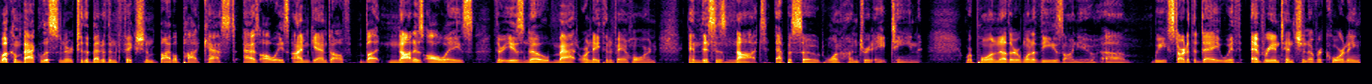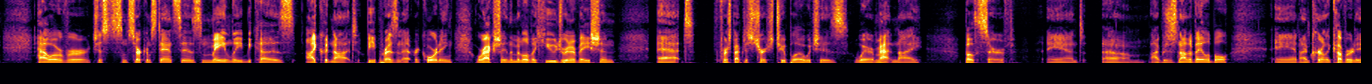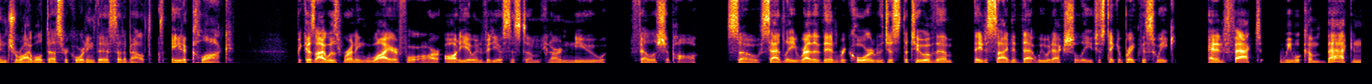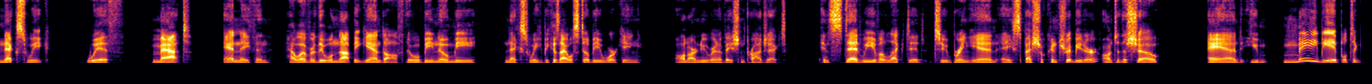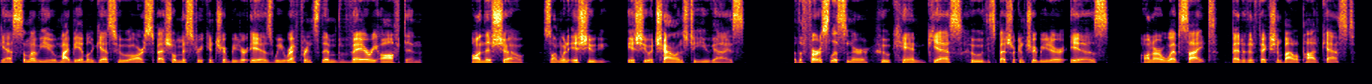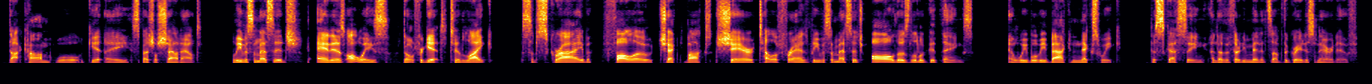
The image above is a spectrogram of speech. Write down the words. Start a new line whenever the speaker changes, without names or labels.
Welcome back, listener, to the Better Than Fiction Bible Podcast. As always, I'm Gandalf, but not as always, there is no Matt or Nathan Van Horn, and this is not episode 118. We're pulling another one of these on you. Um, we started the day with every intention of recording. However, just some circumstances, mainly because I could not be present at recording. We're actually in the middle of a huge renovation at First Baptist Church Tupelo, which is where Matt and I both serve. And um, I was just not available. And I'm currently covered in drywall dust recording this at about 8 o'clock because I was running wire for our audio and video system in our new fellowship hall. So sadly, rather than record with just the two of them, they decided that we would actually just take a break this week. And in fact, we will come back next week with Matt and Nathan. However, there will not be Gandalf. There will be no me next week because I will still be working on our new renovation project. Instead, we've elected to bring in a special contributor onto the show. And you may be able to guess, some of you might be able to guess who our special mystery contributor is. We reference them very often on this show. So I'm going to issue issue a challenge to you guys. The first listener who can guess who the special contributor is on our website, betterthanfictionbiblepodcast.com, will get a special shout out. Leave us a message. And as always, don't forget to like, subscribe, follow, checkbox, share, tell a friend, leave us a message, all those little good things. And we will be back next week discussing another 30 minutes of the greatest narrative.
